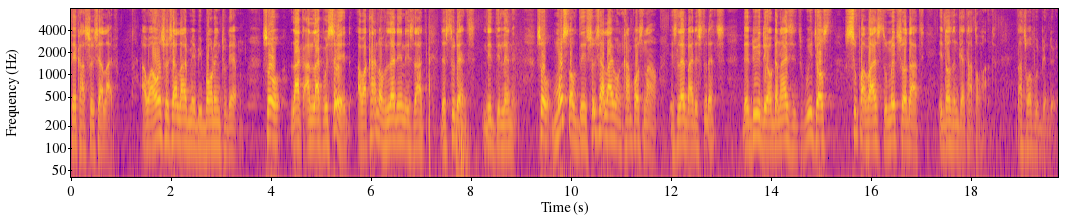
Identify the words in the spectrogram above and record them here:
take as social life. Our own social life may be boring to them. So, like and like we said, our kind of learning is that the students lead the learning. So most of the social life on campus now is led by the students. They do it, they organize it. We just supervise to make sure that it doesn't get out of hand. That's what we've been doing.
